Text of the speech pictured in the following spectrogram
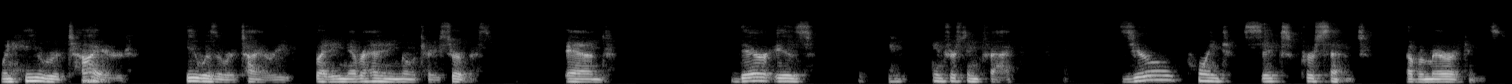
When he retired, he was a retiree, but he never had any military service. And there is interesting fact 0.6% of Americans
